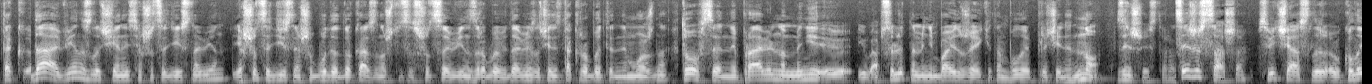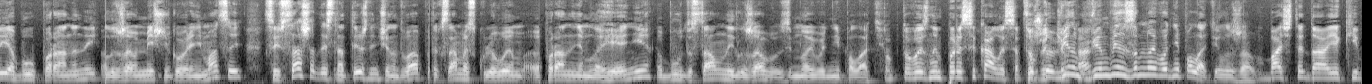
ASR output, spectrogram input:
так да, він злочинець, якщо це дійсно він. Якщо це дійсно, якщо буде доказано, що це що це він зробив, да, він злочинець, так робити не можна, то все неправильно. Мені е, і абсолютно мені байдуже, які там були причини. Но з іншої сторони, цей же Саша в свій час, коли я був поранений, лежав у Мєчнику в реанімації. Цей Саша десь на тиждень чи на два, так само з кульовим е, пораненням легені, був доставлений, лежав зі мною в одній палаті. Тобто ви з ним пересикалися по Тобто життю, він, так? він, він за мною в одній палаті лежав. Бачите, да, які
